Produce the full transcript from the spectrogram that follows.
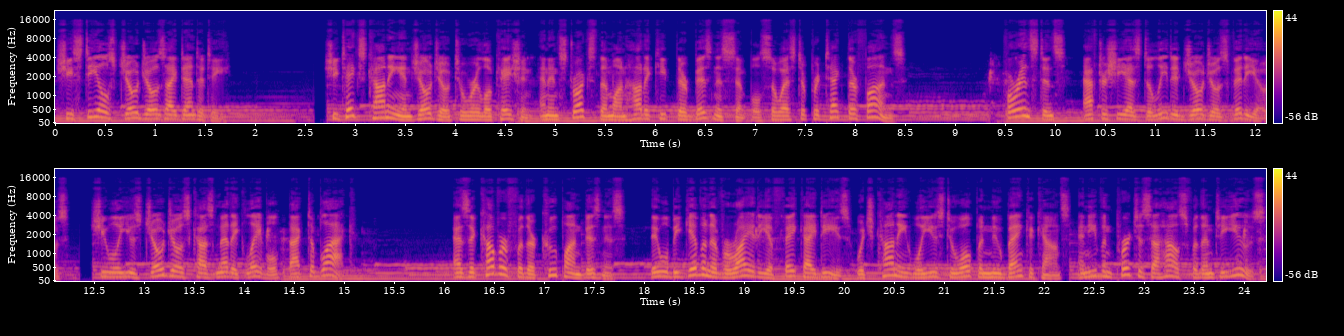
She steals Jojo's identity. She takes Connie and Jojo to her location and instructs them on how to keep their business simple so as to protect their funds. For instance, after she has deleted Jojo's videos, she will use Jojo's cosmetic label Back to Black. As a cover for their coupon business, they will be given a variety of fake IDs which Connie will use to open new bank accounts and even purchase a house for them to use.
